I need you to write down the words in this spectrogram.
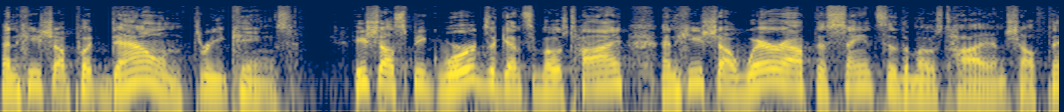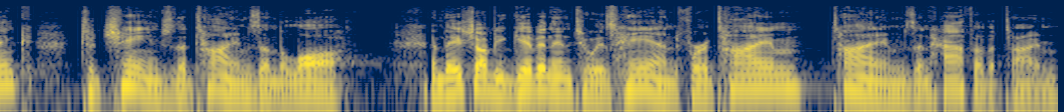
and he shall put down three kings. He shall speak words against the Most High, and he shall wear out the saints of the Most High, and shall think to change the times and the law. And they shall be given into his hand for a time, times, and half of a time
